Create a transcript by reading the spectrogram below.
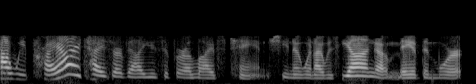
how we prioritize our values of our lives change. You know, when I was young, I may have been more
